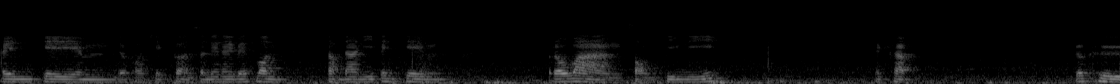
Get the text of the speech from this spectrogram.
เป็นเกม เดี๋ยวขอเช็คก่อน Sunday Night Baseball สัปดาห์นี้เป็นเกมระหว่าง 2 ทีมนี้นะครับ ก็คือ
